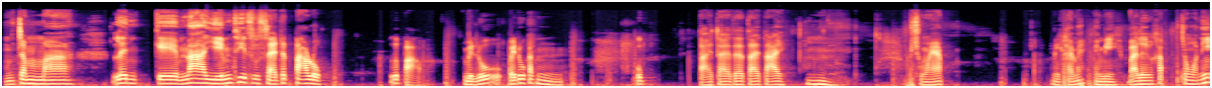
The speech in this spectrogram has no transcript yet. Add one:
ผมจะมาเล่นเกมหน้ายิ้มที่สุดแสนจะตาหลก หรือเปล่า ไม่รู้ไปดูกันอุ๊บตายตายตายตายตายอืมชวบมีใครไหมไม่มีไปเลยครับจังหวะนี้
